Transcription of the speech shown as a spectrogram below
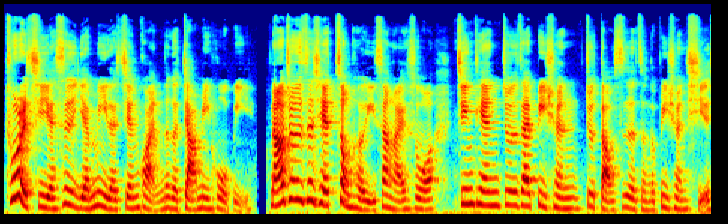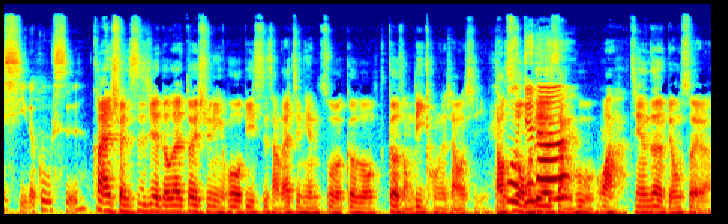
土耳其也是严密的监管那个加密货币。然后就是这些综合以上来说，今天就是在币圈就导致了整个币圈血洗的故事。看来全世界都在对虚拟货币市场在今天做各种各种利空的消息，导致我们这些散户哇，今天真的不用睡了。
